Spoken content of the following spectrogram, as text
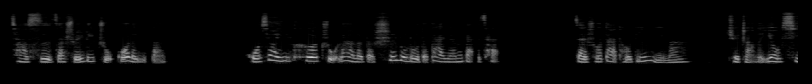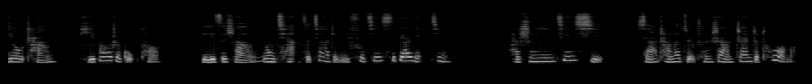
恰似在水里煮过了一般，活像一颗煮烂了的湿漉漉的大圆白菜。再说大头钉姨妈，却长得又细又长，皮包着骨头，鼻子上用卡子架着一副金丝边眼镜。她声音尖细，狭长的嘴唇上沾着唾沫，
